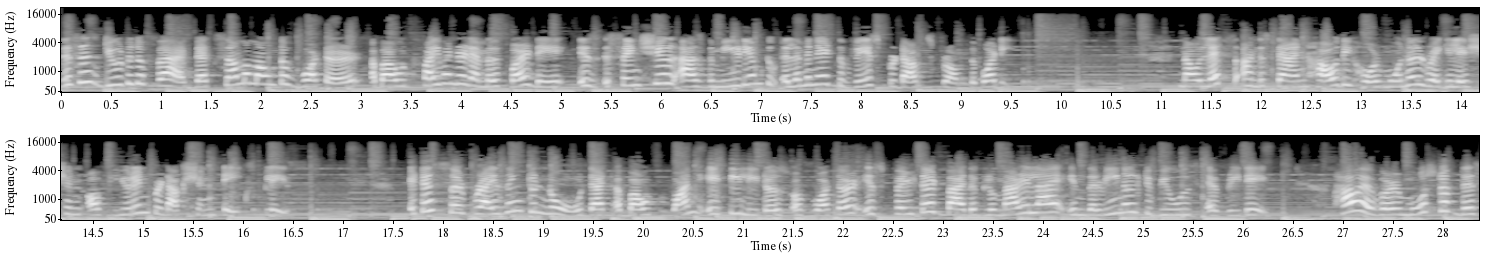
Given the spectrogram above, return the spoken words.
This is due to the fact that some amount of water, about 500 ml per day, is essential as the medium to eliminate the waste products from the body. Now let's understand how the hormonal regulation of urine production takes place. It is surprising to know that about 180 liters of water is filtered by the glomeruli in the renal tubules every day. However, most of this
